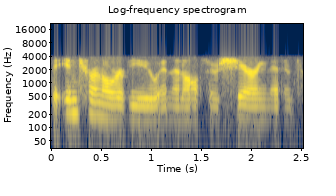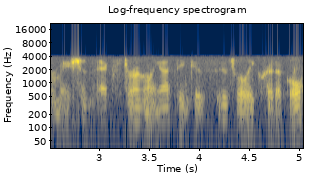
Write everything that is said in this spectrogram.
the internal review and then also sharing that information externally, I think, is is really critical.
